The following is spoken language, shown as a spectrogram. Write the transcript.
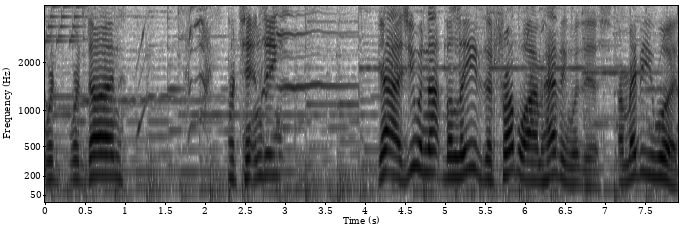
we're, we're done pretending Guys, you would not believe the trouble I'm having with this. Or maybe you would.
